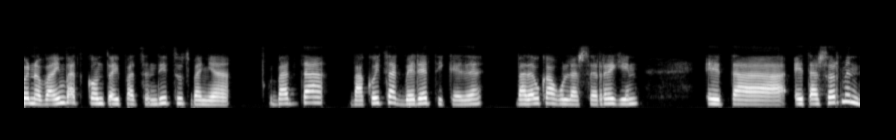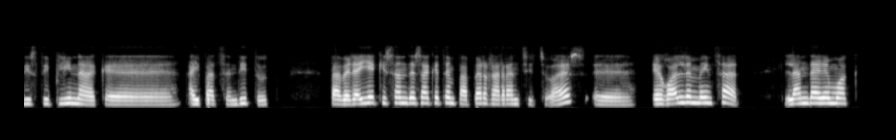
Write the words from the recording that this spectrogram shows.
bueno, bain bat kontu aipatzen ditut, baina bat da bakoitzak beretik ere badaukagula zerregin eta eta sormen disiplinak eh, aipatzen ditut ba, beraiek izan dezaketen paper garrantzitsua, ez? E, egoalden behintzat, landa eremuak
